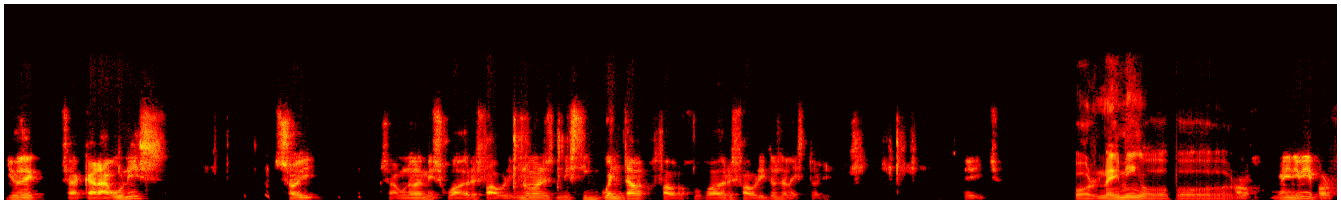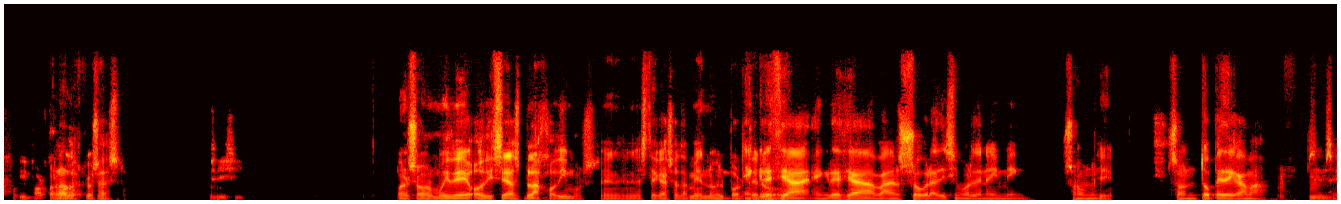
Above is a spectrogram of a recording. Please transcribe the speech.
Yo de, o sea, Karagunis soy, o sea, uno de mis jugadores favoritos, uno de mis 50 fa- jugadores favoritos de la historia. He dicho. ¿Por naming o por, Por naming y por, y por por las dos cosas? Sí, sí. Bueno, somos muy de Odiseas Blachodimos, en, en este caso también, ¿no? El portero. En Grecia, en Grecia van sobradísimos de naming. Son, Sí. son tope de gama. Sí, Mm. sí.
